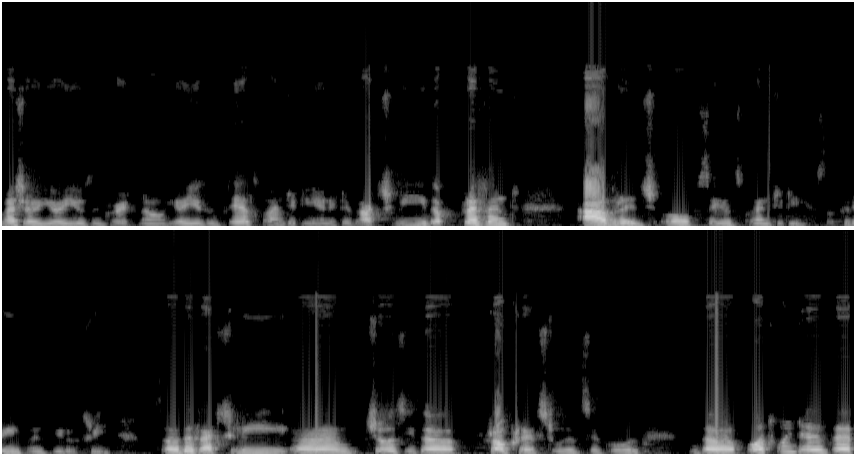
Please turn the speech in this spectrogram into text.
measure you're using right now. You're using sales quantity and it is actually the present average of sales quantity, so 13.03. So this actually um, shows you the progress towards your goal. The fourth point is that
